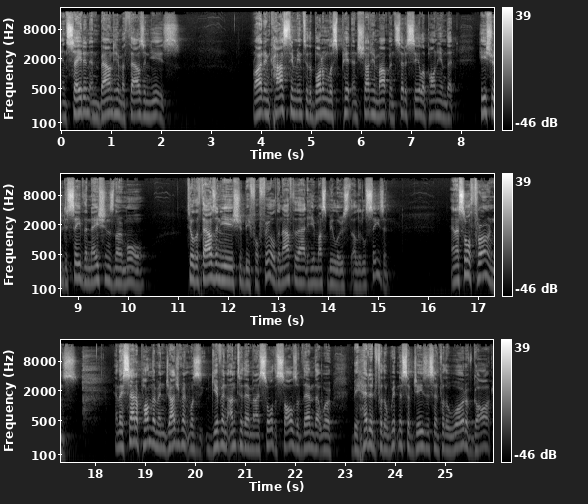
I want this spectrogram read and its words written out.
and Satan, and bound him a thousand years. Right? And cast him into the bottomless pit and shut him up and set a seal upon him that he should deceive the nations no more till the thousand years should be fulfilled. And after that, he must be loosed a little season. And I saw thrones and they sat upon them, and judgment was given unto them. And I saw the souls of them that were beheaded for the witness of Jesus and for the word of God,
